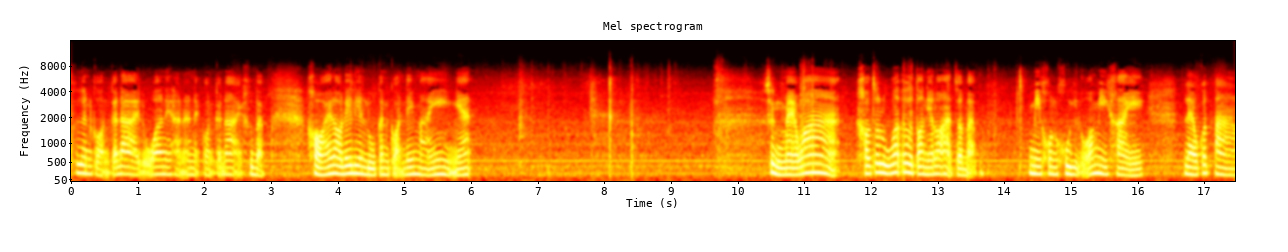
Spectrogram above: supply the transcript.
เพื่อนก่อนก็ได้ หรือว่าในฐานะไหนก่อนก็ได้ คือแบบขอให้เราได้เรียนรู้กันก่อนได้ไหมอย่างเงี้ยถึงแม้ว่าเขาจะรู้ว่า เออ ตอนนี้เราอาจจะแบบมีคนคุยหรือว่ามีใครแล้วก็ตาม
